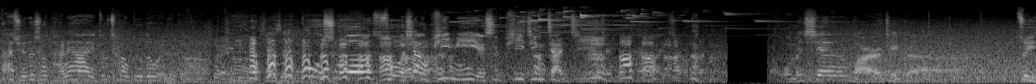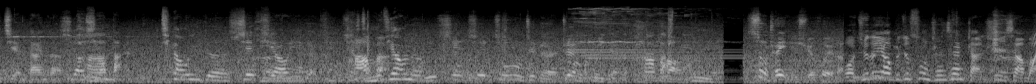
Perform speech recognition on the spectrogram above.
大学的时候谈恋爱都唱杜德伟的歌了。对，不说所向披靡，也是披荆斩棘，真的开玩笑。我们先玩这个最简单的踏板，挑一个，先挑一个先怎么挑呢？先先先用这个炫酷一点的踏板。嗯，宋晨已经学会了。我觉得要不就宋晨先展示一下嘛。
